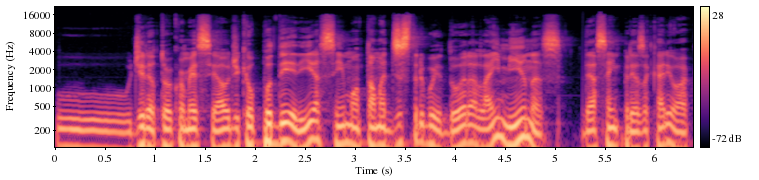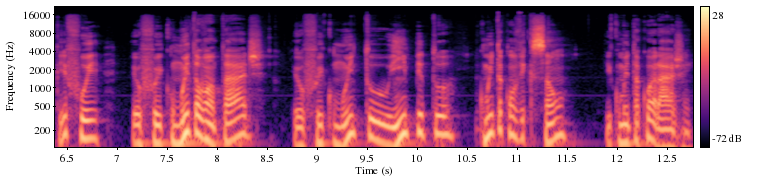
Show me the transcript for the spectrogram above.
o diretor comercial de que eu poderia sim montar uma distribuidora lá em Minas dessa empresa carioca. E fui. Eu fui com muita vontade, eu fui com muito ímpeto, com muita convicção e com muita coragem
